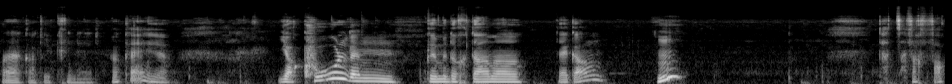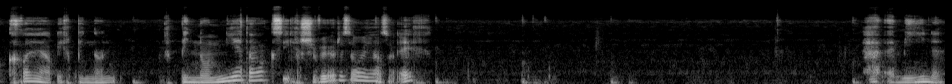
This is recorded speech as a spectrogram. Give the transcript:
Nein, geht wirklich nicht. Okay, ja. Ja, cool, dann gehen wir doch da mal den Gang. Hm? Da hat einfach Fackeln, aber ich bin noch, ich bin noch nie da gewesen, ich schwöre es euch, also echt. Eine Mine.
